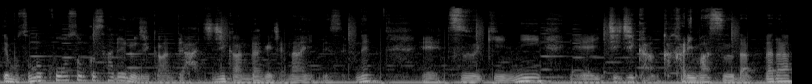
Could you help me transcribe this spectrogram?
でもその拘束される時間って8時間だけじゃないんですよね、えー、通勤に、えー、1時間かかりますだったら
